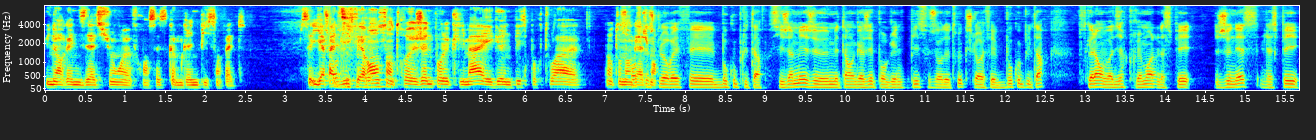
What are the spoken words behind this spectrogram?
une organisation française comme Greenpeace en fait. Il n'y a pas de différence entre Jeunes pour le climat et Greenpeace pour toi dans ton engagement. Je pense que je l'aurais fait beaucoup plus tard. Si jamais je m'étais engagé pour Greenpeace ou ce genre de trucs, je l'aurais fait beaucoup plus tard. Parce que là, on va dire que vraiment l'aspect jeunesse, l'aspect.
